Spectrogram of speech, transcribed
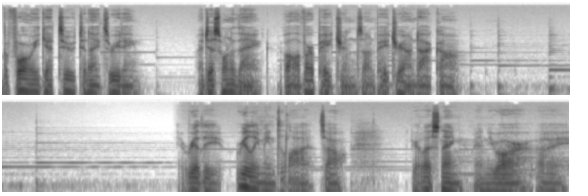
before we get to tonight's reading, I just want to thank all of our patrons on patreon.com. It really, really means a lot. So if you're listening and you are a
